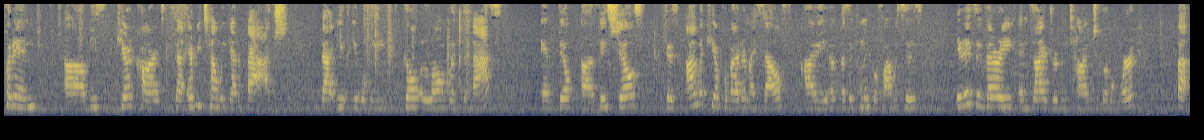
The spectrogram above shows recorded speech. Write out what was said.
put in uh, these care cards that every time we get a batch, that it, it will be go along with the mask and uh, face shields. Because I'm a care provider myself, I as a clinical pharmacist, it is a very anxiety-driven time to go to work, but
